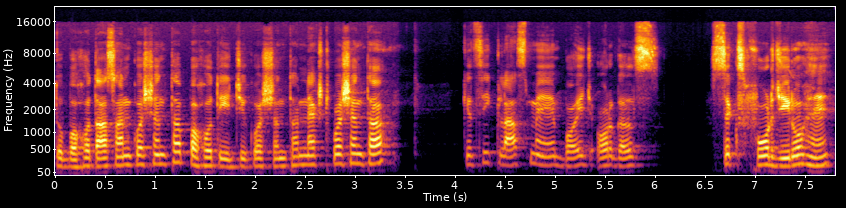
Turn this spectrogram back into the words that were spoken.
तो बहुत आसान क्वेश्चन था, बहुत ईजी क्वेश्चन था। नेक्स्ट क्वेश्चन था, किसी क्लास में बॉयज़ और गर्ल्स सिक्स फोर ज़ीरो हैं।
